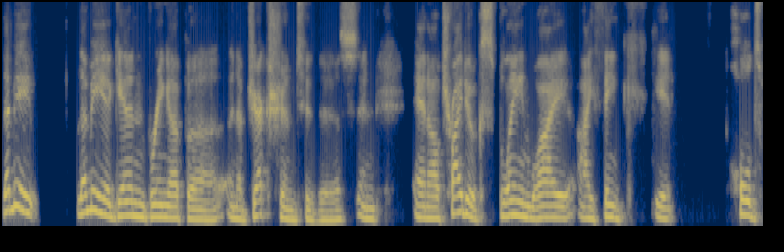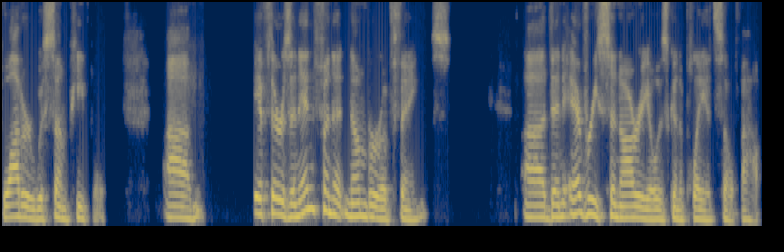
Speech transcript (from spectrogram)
let me let me again bring up uh, an objection to this, and and I'll try to explain why I think it holds water with some people. Um, if there's an infinite number of things, uh, then every scenario is going to play itself out.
